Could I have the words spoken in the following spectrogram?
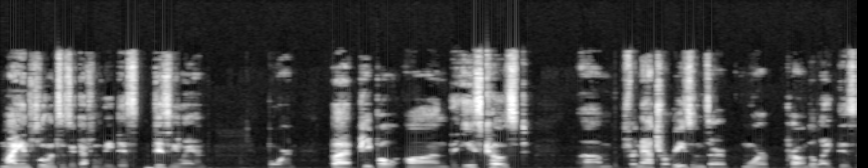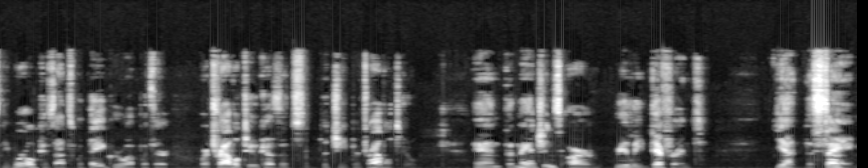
my influences are definitely Dis- Disneyland born, but people on the East Coast, um, for natural reasons, are more prone to like Disney World because that's what they grew up with or or travel to because it's the cheaper travel to. And the mansions are really different, yet the same.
